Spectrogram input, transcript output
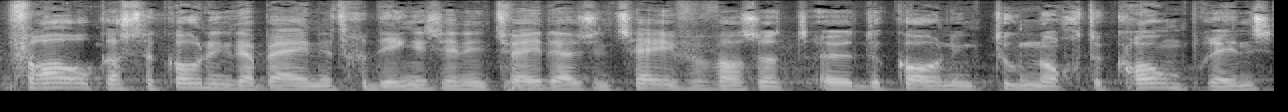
vooral ook als de koning daarbij in het geding is. En in 2007 was het eh, de koning, toen nog de kroonprins...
